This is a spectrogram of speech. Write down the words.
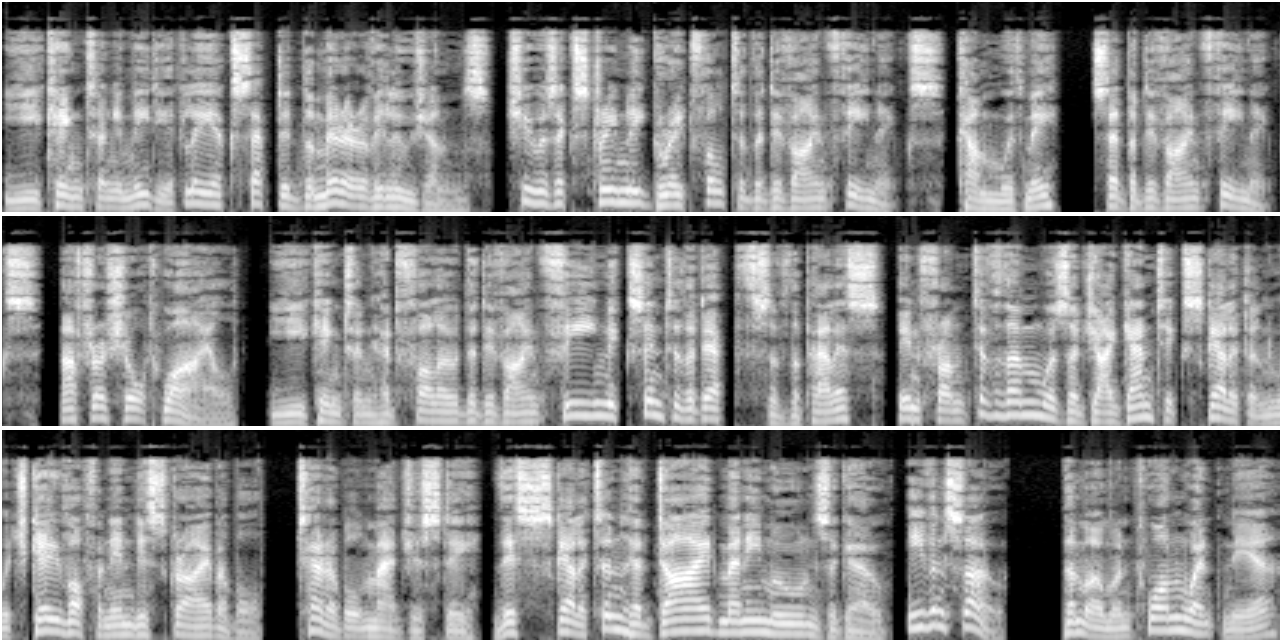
Yi Qingtang immediately accepted the mirror of illusions. She was extremely grateful to the Divine Phoenix. Come with me, said the Divine Phoenix. After a short while, Yi Qingtang had followed the Divine Phoenix into the depths of the palace. In front of them was a gigantic skeleton which gave off an indescribable, terrible majesty. This skeleton had died many moons ago. Even so, the moment one went near,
